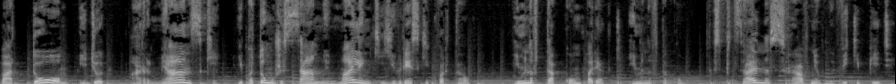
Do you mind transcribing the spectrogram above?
потом идет армянский и потом уже самый маленький еврейский квартал. Именно в таком порядке, именно в таком специально сравнивала в Википедии.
